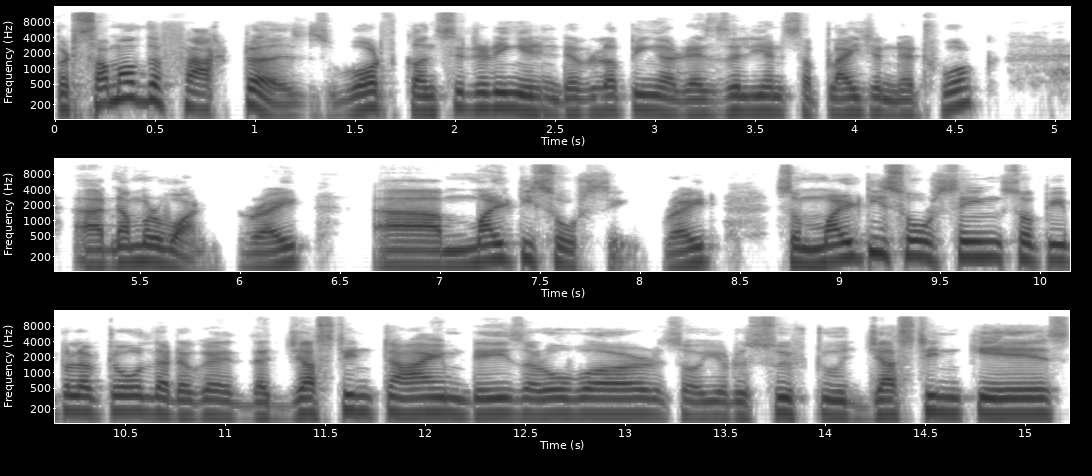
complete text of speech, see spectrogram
But some of the factors worth considering in developing a resilient supply chain network. Uh, number one, right? Uh, multi-sourcing, right? So multi-sourcing, so people have told that, okay, the just-in-time days are over, so you have to shift to just-in-case.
